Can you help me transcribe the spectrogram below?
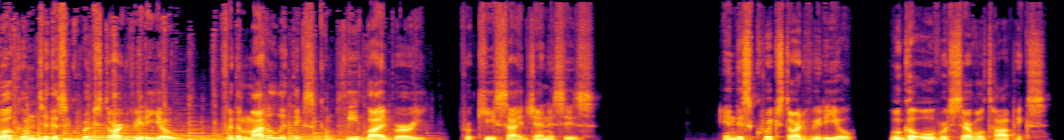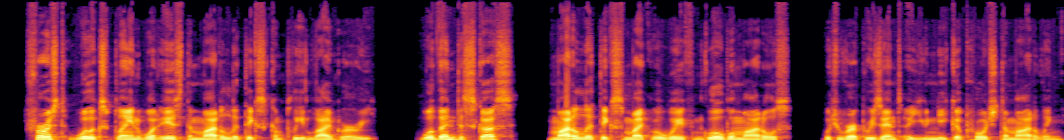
Welcome to this quick start video for the Modelithics Complete Library for Keysight Genesys. In this quick start video, we'll go over several topics. First, we'll explain what is the Modelithics Complete Library. We'll then discuss Modelithics Microwave Global Models, which represent a unique approach to modeling.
